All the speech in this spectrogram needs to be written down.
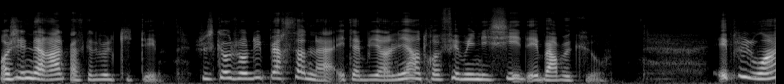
en général parce qu'elles veulent quitter. Jusqu'à aujourd'hui, personne n'a établi un lien entre féminicide et barbecue. Et plus loin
